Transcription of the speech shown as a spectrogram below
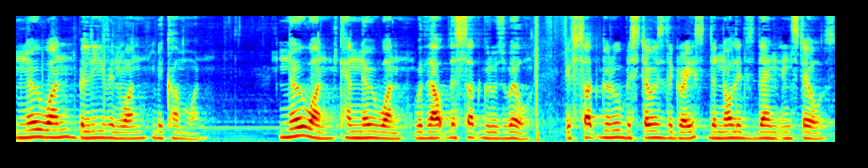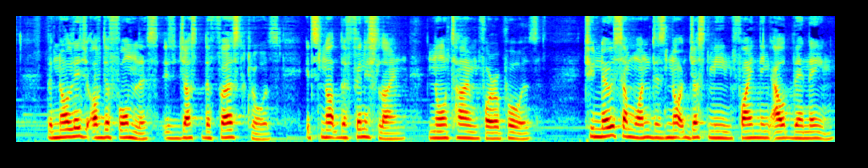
No one believe in one, become one. No one can know one without the Satguru's will. If Satguru bestows the grace, the knowledge then instills. The knowledge of the formless is just the first clause. It's not the finish line, nor time for a pause. To know someone does not just mean finding out their name.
